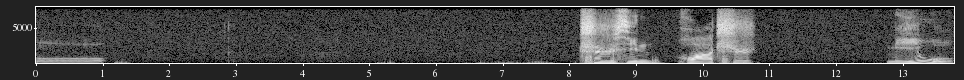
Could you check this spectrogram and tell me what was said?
舞，痴心花痴，迷雾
